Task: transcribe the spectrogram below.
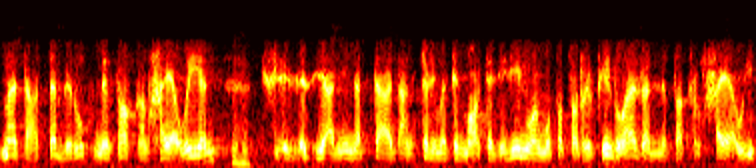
ما تعتبره نطاقا حيويا يعني نبتعد عن كلمة المعتدلين والمتطرفين وهذا النطاق الحيوي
